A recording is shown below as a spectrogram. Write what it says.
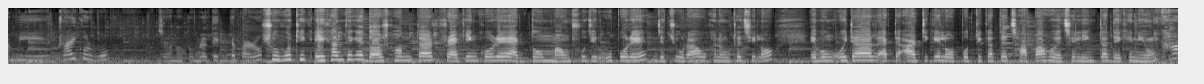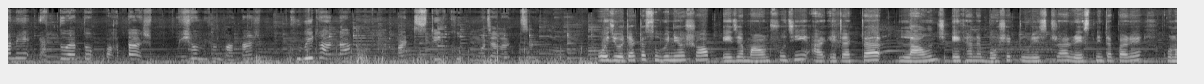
আমি ট্রাই করব যেন তোমরা দেখতে পারো। শুভ ঠিক এখান থেকে দশ ঘণ্টার ট্রেকিং করে একদম মাউন্ট ফুজির উপরে যে চূড়া ওখানে উঠেছিল। এবং ওইটার একটা আর্টিকেল ওর পত্রিকাতে ছাপা হয়েছে লিঙ্কটা দেখে নিও। এখানে এত এত বাতাস ভীষণ ভীষণ বাতাস খুবই ঠান্ডা বাট স্টিল খুব মজা লাগছে। ওই যে ওইটা একটা সুভিনিয়র শপ এই যে মাউন্ট ফুজি আর এটা একটা লাউঞ্জ এখানে বসে ট্যুরিস্টরা রেস্ট নিতে পারে কোনো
